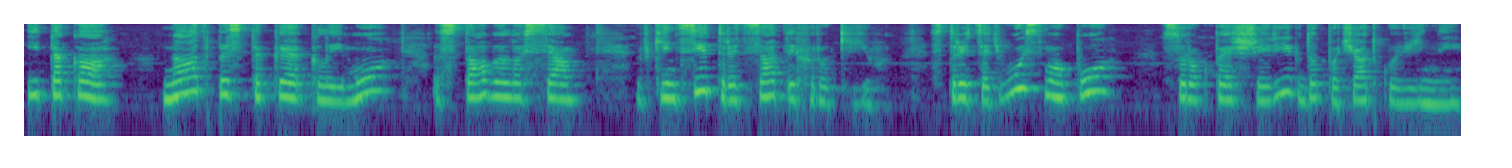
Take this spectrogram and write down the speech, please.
І така надпис, таке клеймо ставилося в кінці 30-х років, з 38 по 41 рік до початку війни.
